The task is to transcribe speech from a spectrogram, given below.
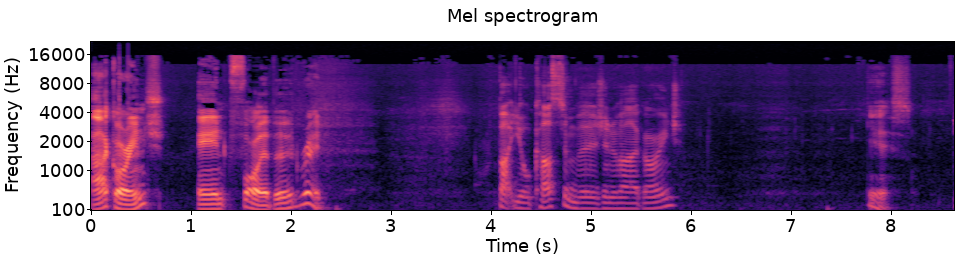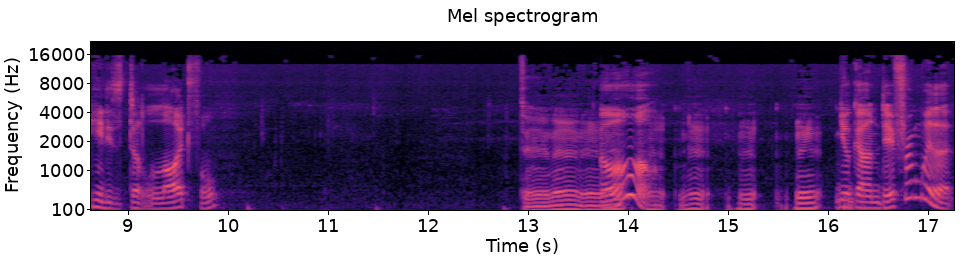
arc orange, and Firebird red. But your custom version of Arc Orange, Yes. It is delightful. Oh. You're going different with it.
